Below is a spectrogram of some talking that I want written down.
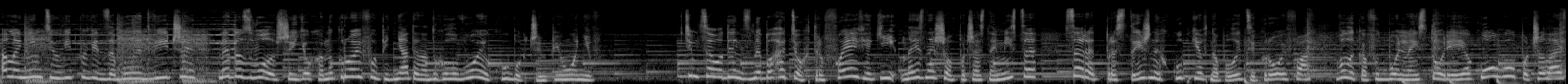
але німці у відповідь забили двічі, не дозволивши Йохану Кройфу підняти над головою кубок чемпіонів. Втім, це один з небагатьох трофеїв, який не знайшов почесне місце серед престижних кубків на полиці Кройфа, велика футбольна історія якого почалась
